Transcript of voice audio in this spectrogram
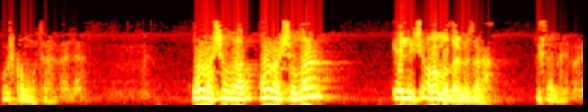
Avuç kanlı muhtemelen böyle. Uğraşırlar, uğraşırlar elini içi alamadılar mezara. Düşler böyle böyle.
